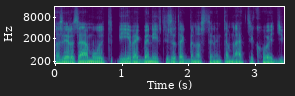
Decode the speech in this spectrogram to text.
azért az elmúlt években, évtizedekben azt szerintem látszik, hogy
